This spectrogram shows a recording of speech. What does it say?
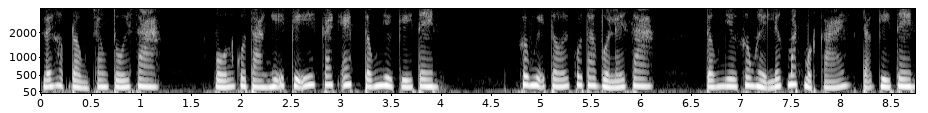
Lấy hợp đồng trong túi ra. Vốn cô ta nghĩ kỹ cách ép Tống Như ký tên. Không nghĩ tới cô ta vừa lấy ra Tống Như không hề liếc mắt một cái, đã ký tên.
